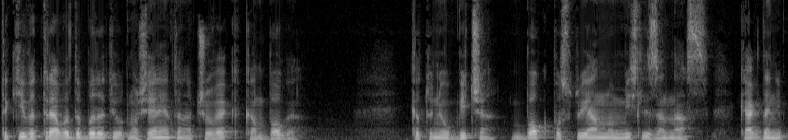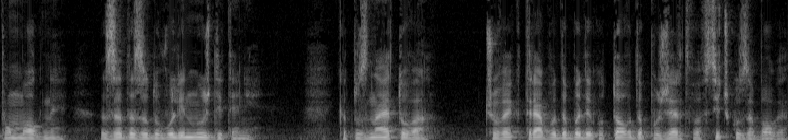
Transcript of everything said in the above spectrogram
такива трябва да бъдат и отношенията на човек към Бога. Като ни обича, Бог постоянно мисли за нас, как да ни помогне, за да задоволи нуждите ни. Като знае това, човек трябва да бъде готов да пожертва всичко за Бога.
